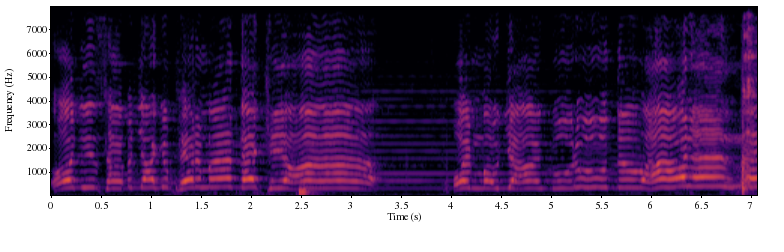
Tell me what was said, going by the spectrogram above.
ਉਹ ਜੀ ਸਭ ਜਗ ਫਿਰ ਮੈਂ ਦੇਖਿਆ। ਓਏ ਮੌਜਾਂ ਗੁਰੂ ਦਵਾਰ ਨੇ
